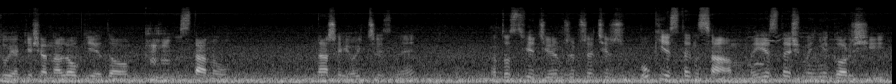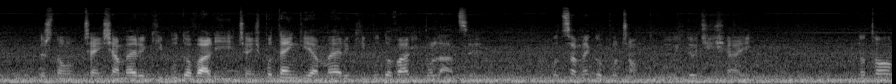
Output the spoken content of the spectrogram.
Tu jakieś analogie do stanu naszej ojczyzny, no to stwierdziłem, że przecież Bóg jest ten sam, my jesteśmy nie gorsi. Zresztą część Ameryki budowali, część potęgi Ameryki budowali Polacy od samego początku i do dzisiaj. No to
